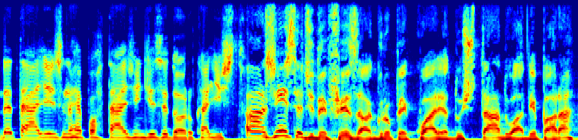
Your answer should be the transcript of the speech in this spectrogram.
Detalhes na reportagem de Isidoro Calixto. A Agência de Defesa Agropecuária do Estado, a ADEPARÁ,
